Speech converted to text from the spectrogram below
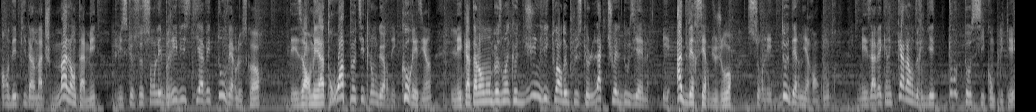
en dépit d'un match mal entamé, puisque ce sont les Brivis qui avaient tout vers le score. Désormais à trois petites longueurs des Corésiens, les Catalans n'ont besoin que d'une victoire de plus que l'actuel 12e et adversaire du jour sur les deux dernières rencontres, mais avec un calendrier tout aussi compliqué.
